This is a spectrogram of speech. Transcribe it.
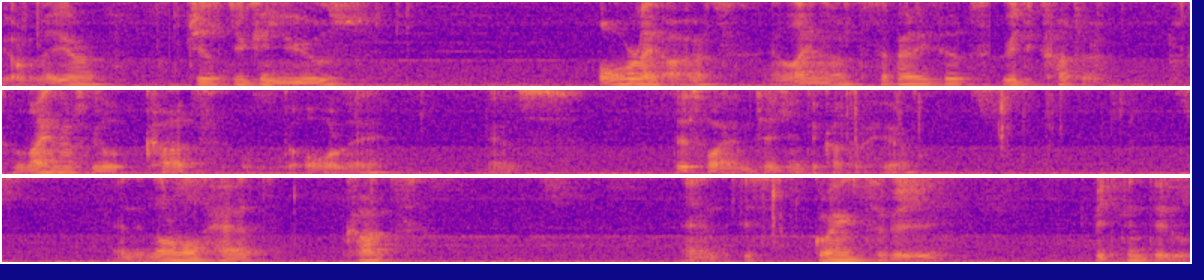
your layer just you can use overlay art and line art separated with cutter. Line art will cut the overlay and that's why I'm taking the cutter here. And the normal head cut. And it's going to be between the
